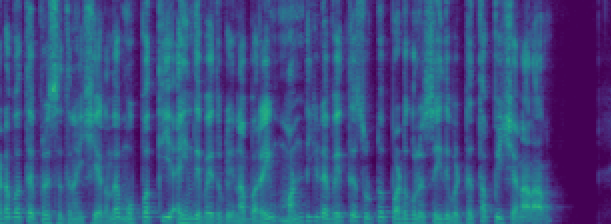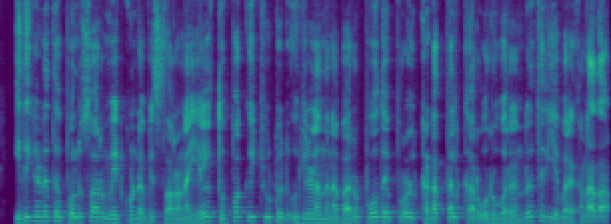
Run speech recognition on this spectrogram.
கடவத்தை பிரசித்தனைச் சேர்ந்த முப்பத்தி ஐந்து வயதுடைய நபரை மண்டியிட வைத்து சுட்டுப்படுகொலை செய்துவிட்டு தப்பிச் சென்றனர். இதையடுத்து போலீசார் மேற்கொண்ட விசாரணையில் துப்பாக்கிச்சூட்டில் உயிரிழந்த நபர் போதைப்பொருள் கடத்தல்கார் ஒருவர் என்று தெரிய வருகிறது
